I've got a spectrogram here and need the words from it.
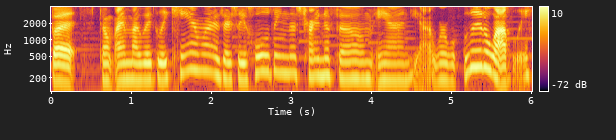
but don't mind my wiggly camera is actually holding this trying to film and yeah, we're a little wobbly.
